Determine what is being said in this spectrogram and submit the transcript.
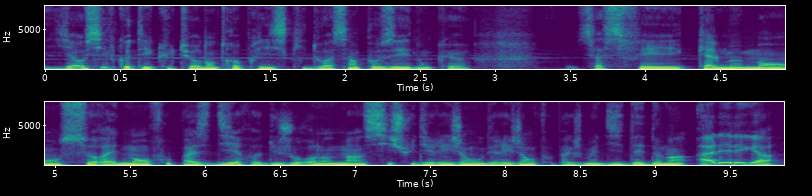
Il y a aussi le côté culture d'entreprise qui doit s'imposer, donc. Euh, ça se fait calmement, sereinement. Faut pas se dire du jour au lendemain, si je suis dirigeant ou dirigeant, faut pas que je me dise dès demain, allez les gars,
